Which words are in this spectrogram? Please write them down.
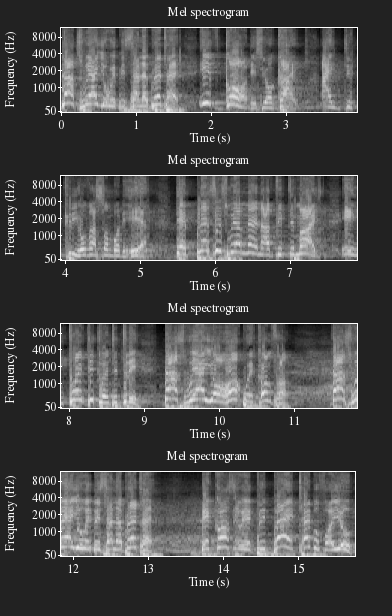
that's where you will be celebrated. If God is your guide, I decree over somebody here the places where men are victimized in 2023, that's where your hope will come from. That's where you will be celebrated because he will prepare a table for you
